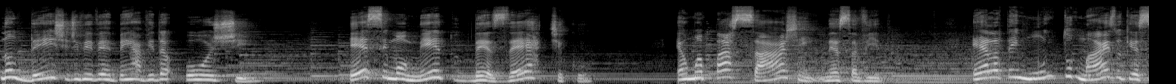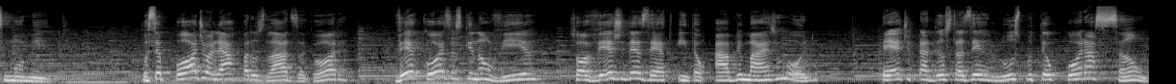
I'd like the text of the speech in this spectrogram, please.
Não deixe de viver bem a vida hoje. Esse momento desértico é uma passagem nessa vida. Ela tem muito mais do que esse momento. Você pode olhar para os lados agora, ver coisas que não via, só vejo deserto. Então abre mais o olho. Pede para Deus trazer luz para o teu coração,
